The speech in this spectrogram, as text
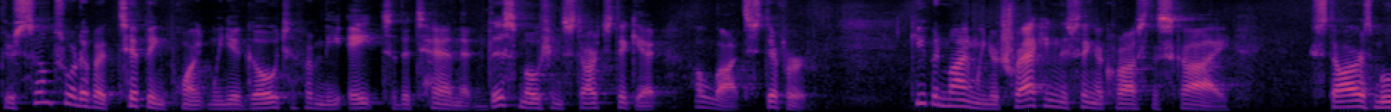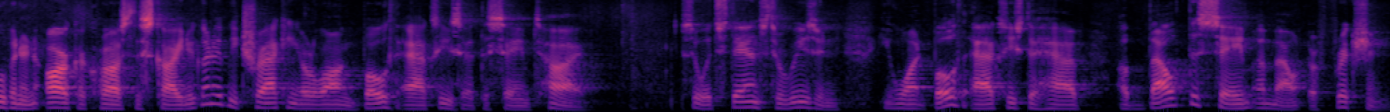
There's some sort of a tipping point when you go to, from the 8 to the 10 that this motion starts to get a lot stiffer. Keep in mind when you're tracking this thing across the sky, stars move in an arc across the sky, and you're going to be tracking along both axes at the same time. So it stands to reason you want both axes to have about the same amount of friction.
